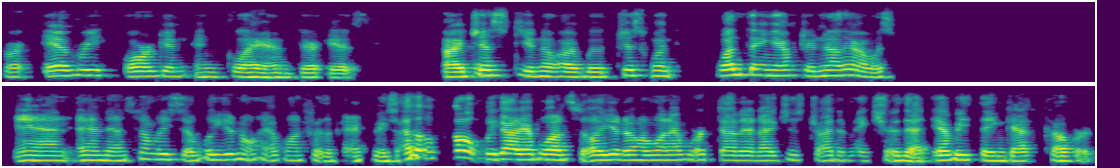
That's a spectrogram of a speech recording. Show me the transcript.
for every organ and gland there is. I just, you know, I would just went one thing after another. I was and and then somebody said, well, you don't have one for the pancreas. Thought, oh, we got to have one. So, you know, when I worked on it, I just tried to make sure that everything got covered.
